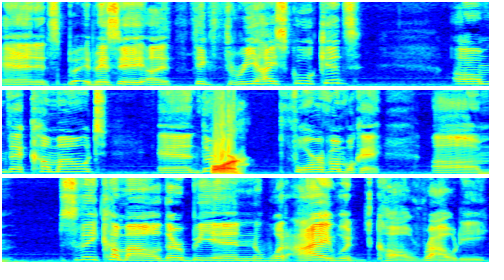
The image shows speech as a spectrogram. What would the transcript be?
and it's basically I think three high school kids um, that come out, and they're Four. four of them. Okay, um, so they come out. They're being what I would call rowdy,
